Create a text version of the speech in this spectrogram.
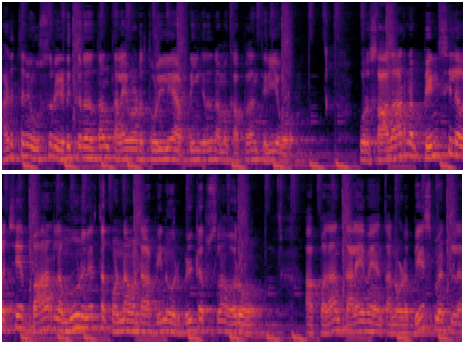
அடுத்தவன் உசுரை எடுக்கிறது தான் தலைவனோட தொழிலே அப்படிங்கிறது நமக்கு அப்போ தான் தெரிய வரும். ஒரு சாதாரண பென்சிலை வச்சே பாரில் மூணு பேர்த்த கொண்டவன்டா அப்படின்னு ஒரு பில்டப்ஸ்லாம் வரும். அப்போ தான் தலைவன் தன்னோட பேஸ்மெண்ட்டில்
